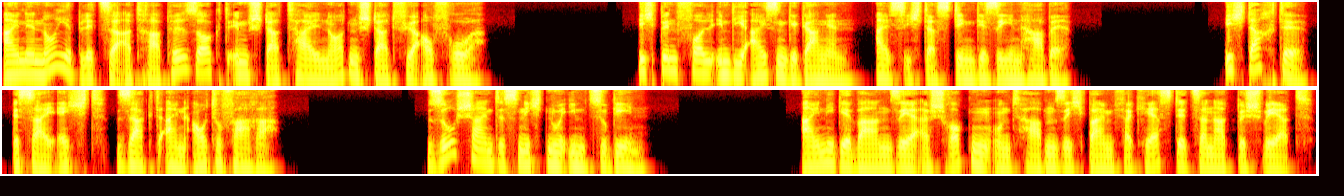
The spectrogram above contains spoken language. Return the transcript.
Eine neue Blitzerattrappe sorgt im Stadtteil Nordenstadt für Aufruhr. Ich bin voll in die Eisen gegangen, als ich das Ding gesehen habe. Ich dachte, es sei echt, sagt ein Autofahrer. So scheint es nicht nur ihm zu gehen. Einige waren sehr erschrocken und haben sich beim Verkehrsdezernat beschwert,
